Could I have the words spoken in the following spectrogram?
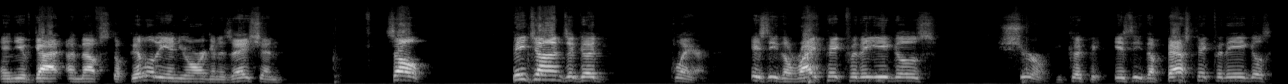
and you've got enough stability in your organization. So, Bijan's a good player. Is he the right pick for the Eagles? Sure, he could be. Is he the best pick for the Eagles?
